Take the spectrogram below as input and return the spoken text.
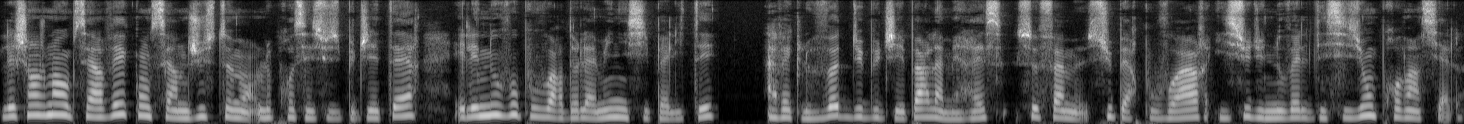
Les changements observés concernent justement le processus budgétaire et les nouveaux pouvoirs de la municipalité, avec le vote du budget par la mairesse, ce fameux super pouvoir issu d'une nouvelle décision provinciale.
